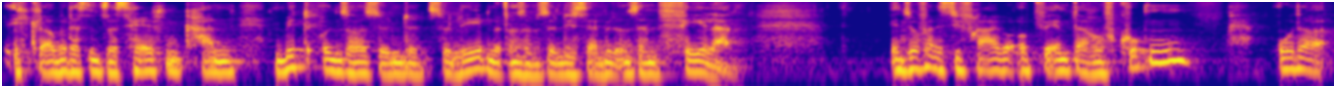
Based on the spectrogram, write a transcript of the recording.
ich glaube, dass uns das helfen kann, mit unserer Sünde zu leben, mit unserem Sündigsein, mit unseren Fehlern. Insofern ist die Frage, ob wir eben darauf gucken oder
